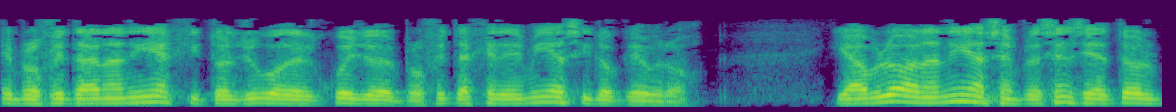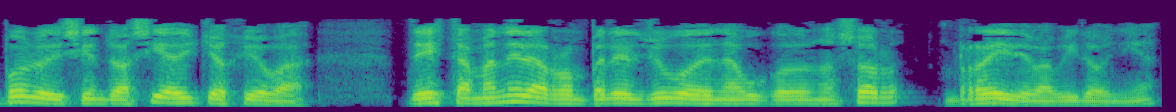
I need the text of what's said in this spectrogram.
el profeta Ananías quitó el yugo del cuello del profeta Jeremías y lo quebró. Y habló Ananías en presencia de todo el pueblo diciendo, así ha dicho Jehová, de esta manera romperé el yugo de Nabucodonosor, rey de Babilonia,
